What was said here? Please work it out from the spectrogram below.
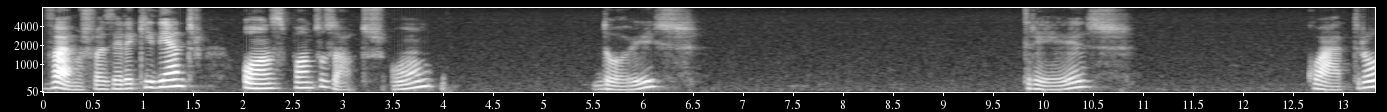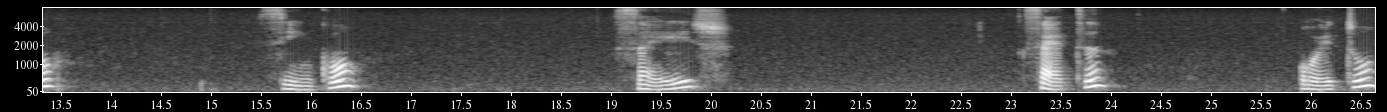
Vamos fazer aqui dentro 11 pontos altos. Um, dois, três, quatro, cinco, seis, sete, oito,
